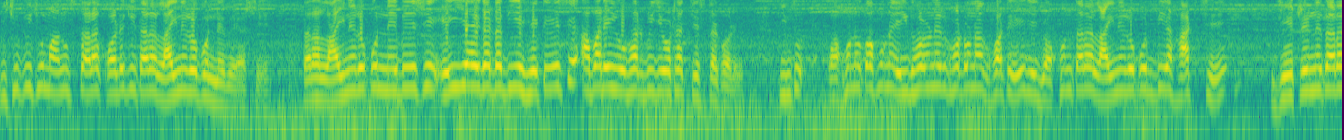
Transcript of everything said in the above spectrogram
কিছু কিছু মানুষ তারা করে কি, তারা লাইনের ওপর নেমে আসে। তারা লাইনের ওপর নেমে এসে এই জায়গাটা দিয়ে হেঁটে এসে আবার এই ওভারব্রিজে ওঠার চেষ্টা করে। কিন্তু কখনো কখনো এই ধরনের ঘটনা ঘটে যে যখন তারা লাইনের ওপর দিয়ে হাঁটছে, যে ট্রেনে তারা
